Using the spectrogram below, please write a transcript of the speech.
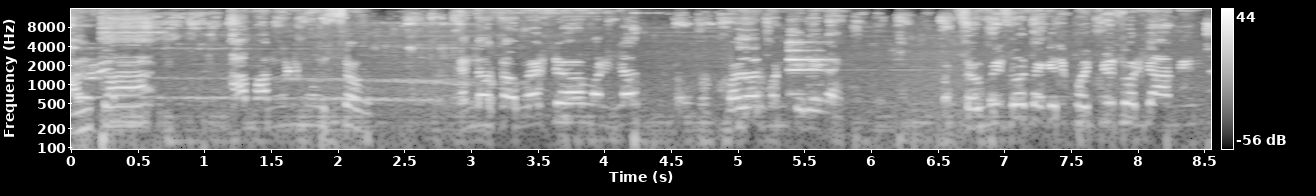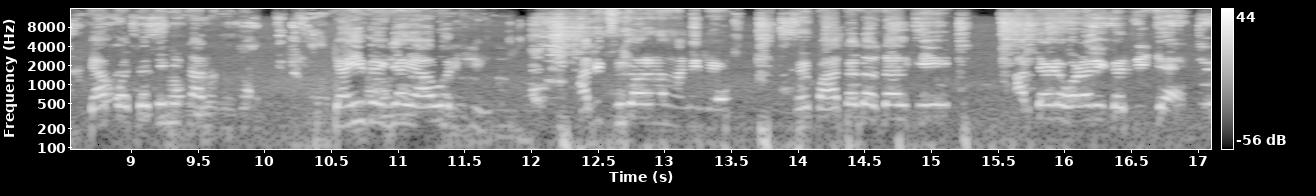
आमचा हा मालवणी महोत्सव यंदा सव्वाशे वर्षात पदार्पण केलेला आहे. सव्वीस वर्ष गेली पंचवीस वर्ष आम्ही ज्या पद्धतीने चालत होतो. त्याहीपेक्षा यावर्षी अधिक सुधारणा झालेली आहे. तुम्ही पाहतच असाल की आमच्याकडे होणारी गर्दी जी आहे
